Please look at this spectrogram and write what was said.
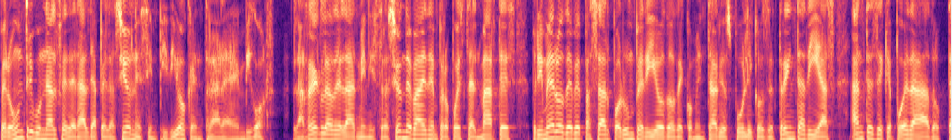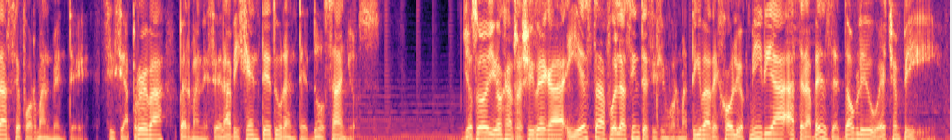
pero un tribunal federal de apelaciones impidió que entrara en vigor. La regla de la administración de Biden propuesta el martes primero debe pasar por un periodo de comentarios públicos de 30 días antes de que pueda adoptarse formalmente. Si se aprueba, permanecerá vigente durante dos años. Yo soy Johan Rashi Vega y esta fue la síntesis informativa de Holyoke Media a través de WHMP.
